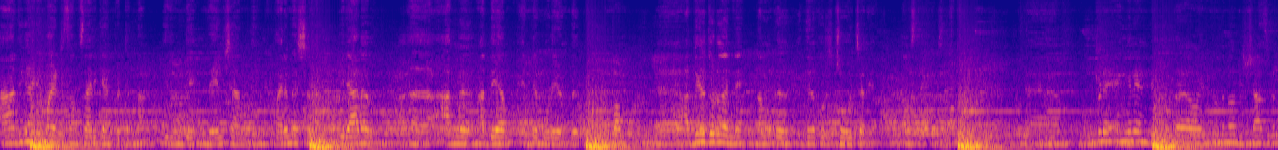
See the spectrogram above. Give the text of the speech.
ആധികാരികമായിട്ട് സംസാരിക്കാൻ പറ്റുന്ന ഇതിന്റെ മേൽശാന്തി പരമേശ്വരൻ വിരാടർ അങ്ങ് അദ്ദേഹം എന്റെ കൂടെയുണ്ട്. അപ്പം അദ്ദേഹത്തോട് തന്നെ നമുക്ക് ഇതിനെക്കുറിച്ച് ചോദിച്ചറിയാം. നമസ്തേ. ഇവിടെ എങ്ങനെയുണ്ട്? എനിക്ക് തോന്നുന്നു വിശ്വാസികൾ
